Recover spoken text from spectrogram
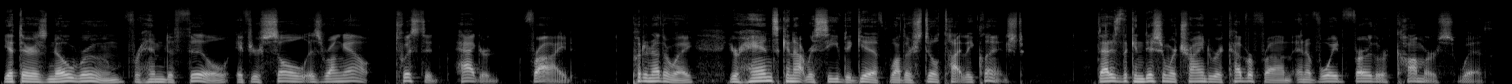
Yet there is no room for him to fill if your soul is wrung out, twisted, haggard, fried. Put another way, your hands cannot receive a gift while they're still tightly clenched. That is the condition we're trying to recover from and avoid further commerce with,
